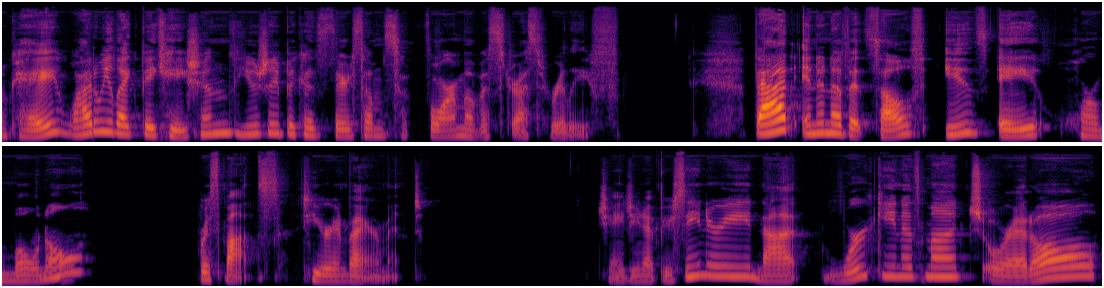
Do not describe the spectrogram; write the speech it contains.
Okay, why do we like vacations? Usually because there's some form of a stress relief. That, in and of itself, is a hormonal response to your environment. Changing up your scenery, not working as much or at all,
